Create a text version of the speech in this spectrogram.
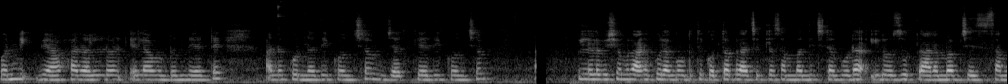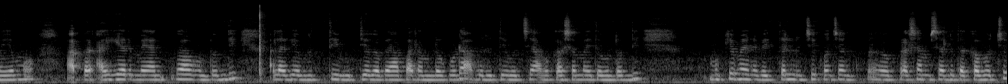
కొన్ని వ్యవహారాల్లో ఎలా ఉంటుంది అంటే అనుకున్నది కొంచెం జరిగేది కొంచెం పిల్లల విషయంలో అనుకూలంగా ఉంటుంది. కొత్త ప్రాజెక్టులకు సంబంధించిన కూడా ఈరోజు ప్రారంభం చేసే సమయము అయ్యర్ మ్యాన్గా ఉంటుంది. అలాగే వృత్తి ఉద్యోగ వ్యాపారంలో కూడా అభివృద్ధి వచ్చే అవకాశం అయితే ఉంటుంది. ముఖ్యమైన వ్యక్తుల నుంచి కొంచెం ప్రశంసలు దక్కవచ్చు.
